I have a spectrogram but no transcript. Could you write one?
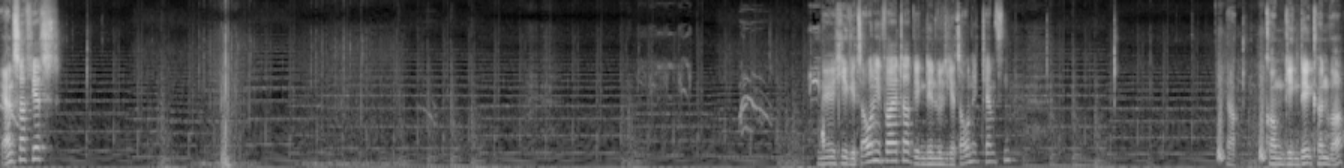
Ernsthaft jetzt? Nee, hier geht's auch nicht weiter. Gegen den will ich jetzt auch nicht kämpfen. Ja, komm, gegen den können wir.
